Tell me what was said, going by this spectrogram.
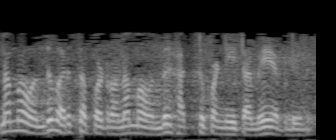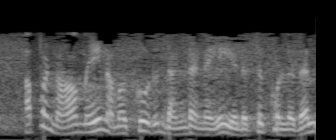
நம்ம வந்து வருத்தப்படுறோம். நம்ம வந்து ஹட்டு பண்ணிட்டோமே அப்படின்னு. அப்ப நாமே நமக்கு ஒரு தண்டனையை எடுத்து கொள்ளுதல்.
